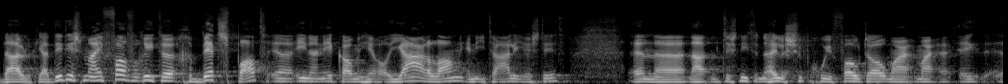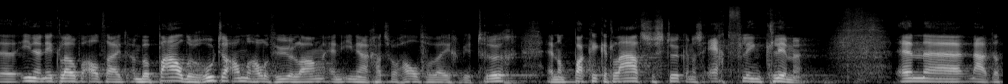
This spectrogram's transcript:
duidelijk. Ja, dit is mijn favoriete gebedspad. Uh, Ina en ik komen hier al jarenlang, in Italië is dit. En uh, nou, het is niet een hele supergoeie foto, maar, maar uh, Ina en ik lopen altijd een bepaalde route, anderhalf uur lang. En Ina gaat zo halverwege weer terug. En dan pak ik het laatste stuk en dat is echt flink klimmen. En uh, nou, dat,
